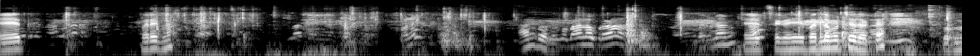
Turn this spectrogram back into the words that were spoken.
हे आहेत. बरेच आहेत ना? हे. सगळे हे बदलापूरचे आहेत वाटतं. पूर्ण.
